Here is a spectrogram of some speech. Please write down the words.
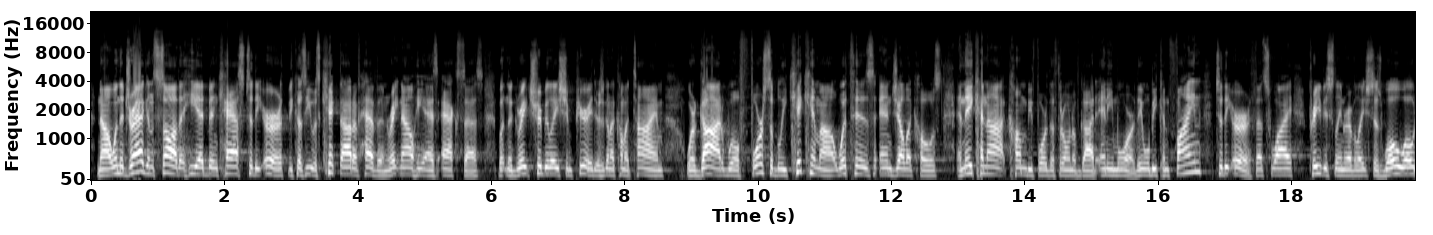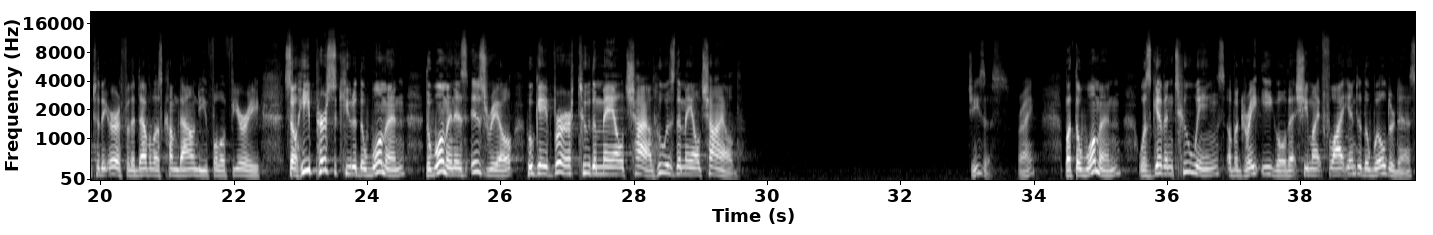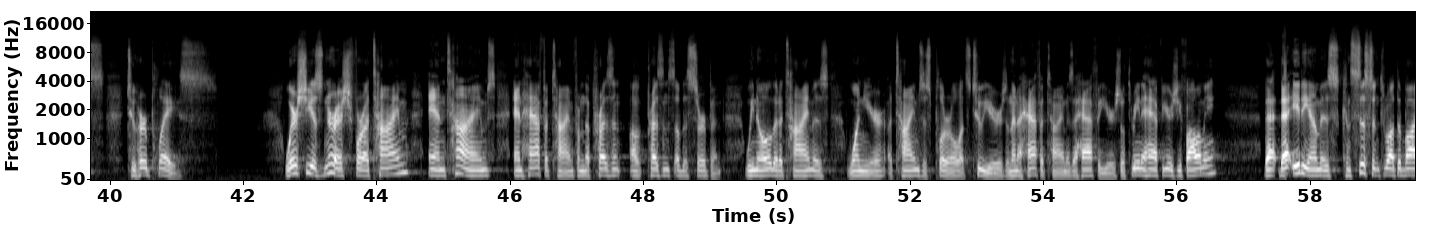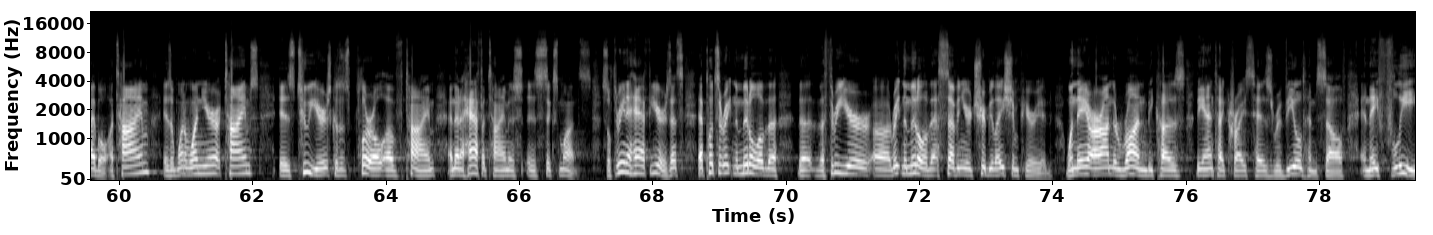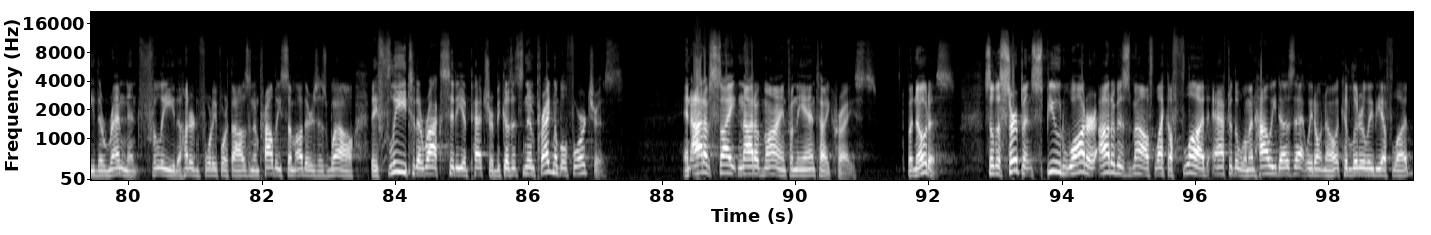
Now, when the dragon saw that he had been cast to the earth because he was kicked out of heaven, right now he has access, but in the great tribulation period, there's going to come a time where God will forcibly kick him out with his angelic host, and they cannot come before the throne of God anymore. They will be confined to the earth. That's why previously in Revelation says, Woe, woe to the earth, for the devil has come down to you full of fury. So he persecuted the woman. The woman is Israel, who gave birth to the male child. Who is the male child? Jesus, right? But the woman was given two wings of a great eagle that she might fly into the wilderness to her place, where she is nourished for a time and times and half a time from the present, uh, presence of the serpent. We know that a time is one year, a times is plural, it's two years, and then a half a time is a half a year. So three and a half years, you follow me? That, that idiom is consistent throughout the Bible. A time is a one, one year, times is two years because it's plural of time, and then a half a time is, is six months. So three and a half years. That's, that puts it right in the middle of the, the, the three year, uh, right in the middle of that seven year tribulation period when they are on the run because the Antichrist has revealed himself and they flee, the remnant flee, the 144,000 and probably some others as well. They flee to the rock city of Petra because it's an impregnable fortress and out of sight and out of mind from the Antichrist. But notice, so the serpent spewed water out of his mouth like a flood after the woman. How he does that, we don't know. It could literally be a flood.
